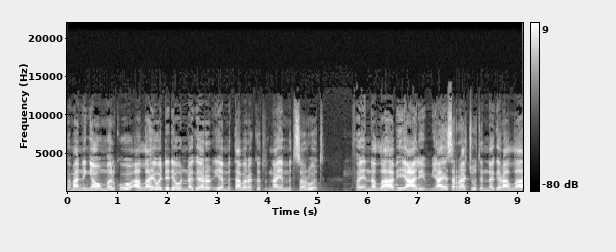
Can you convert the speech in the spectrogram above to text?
በማንኛውም መልኩ አላህ የወደደውን ነገር የምታበረክቱትና የምትሰሩት ፈኢናላህ ብሂ አሊም ያ የሰራችሁትን ነገር አላህ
